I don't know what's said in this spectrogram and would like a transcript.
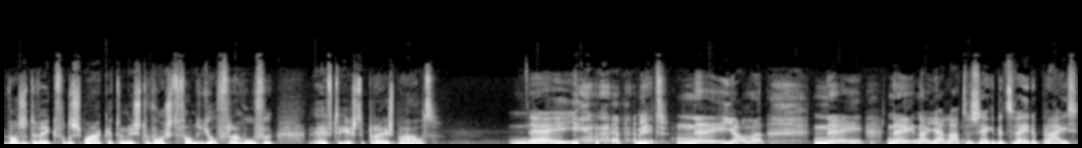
was het de week van de smaak... en toen is de worst van de Joffrahoeve heeft de eerste prijs behaald. Nee. Niet? Nee, jammer. Nee, nee, nou ja, laten we zeggen de tweede prijs.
